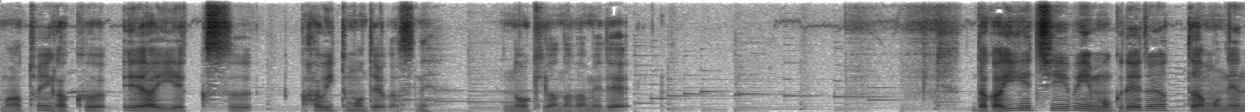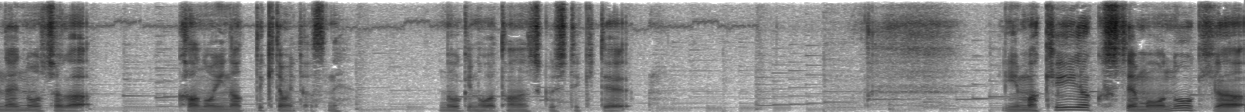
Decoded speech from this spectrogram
まあ、とにかく A や EX、ハビットモデルがですね、納期が長めで、だから EHEV もグレードによってはもう年内納車が可能になってきたみたいですね。納期の方が短縮してきて、今契約しても納期が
